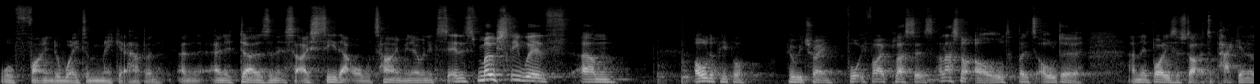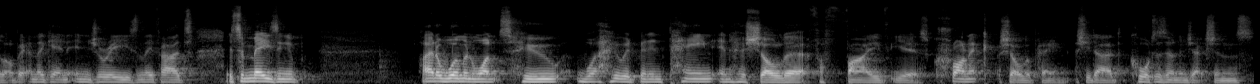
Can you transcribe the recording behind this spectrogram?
will find a way to make it happen, and and it does. And it's I see that all the time, you know. And it's it's mostly with um, older people who we train, 45 pluses, and that's not old, but it's older, and their bodies have started to pack in a little bit, and they're getting injuries, and they've had, it's amazing. I had a woman once who, who had been in pain in her shoulder for five years, chronic shoulder pain. She'd had cortisone injections.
